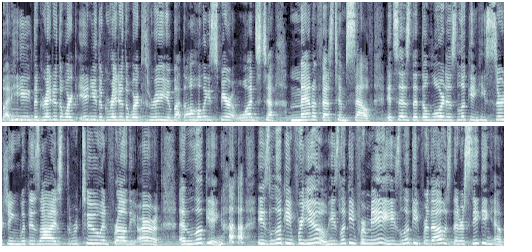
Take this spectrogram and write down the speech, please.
but he the greater the work in you, the greater the work through you. But the Holy Spirit wants to manifest Himself. It says that the Lord is looking, He's searching with His eyes through to and fro the earth and looking. he's looking for you. He's looking for me. He's looking for those that are seeking Him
